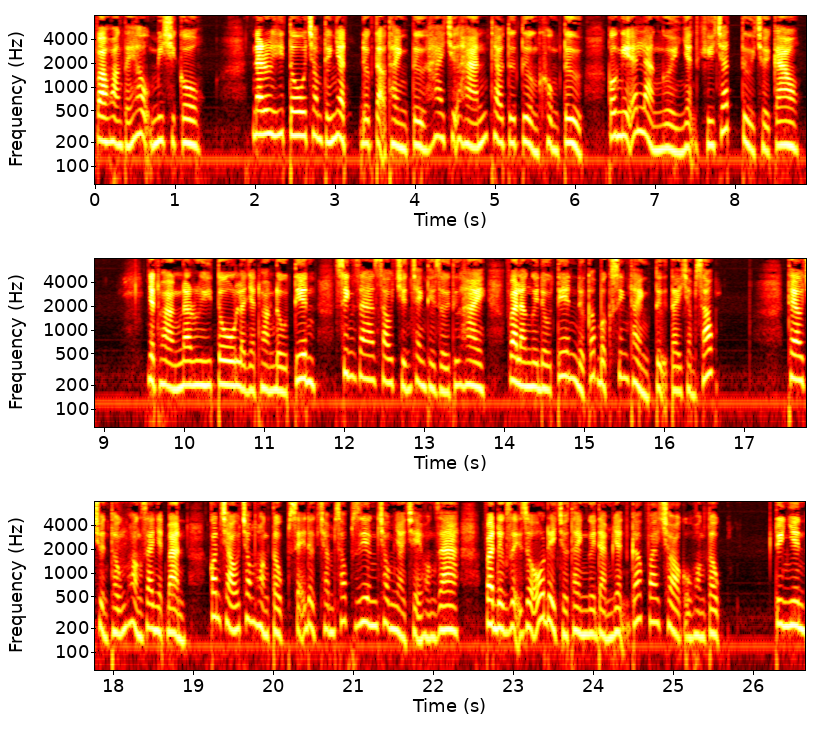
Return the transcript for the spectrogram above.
và Hoàng Thái hậu Michiko. Naruhito trong tiếng Nhật được tạo thành từ hai chữ Hán theo tư tưởng khổng tử, có nghĩa là người nhận khí chất từ trời cao. Nhật Hoàng Naruhito là Nhật Hoàng đầu tiên sinh ra sau chiến tranh thế giới thứ hai và là người đầu tiên được các bậc sinh thành tự tay chăm sóc. Theo truyền thống hoàng gia Nhật Bản, con cháu trong hoàng tộc sẽ được chăm sóc riêng trong nhà trẻ hoàng gia và được dạy dỗ để trở thành người đảm nhận các vai trò của hoàng tộc. Tuy nhiên,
